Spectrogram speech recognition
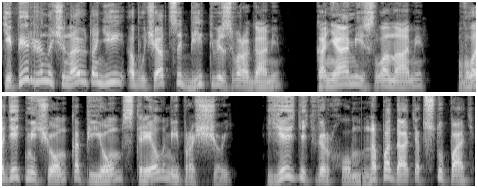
Теперь же начинают они обучаться битве с врагами, конями и слонами, владеть мечом, копьем, стрелами и прощой, ездить верхом, нападать, отступать,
